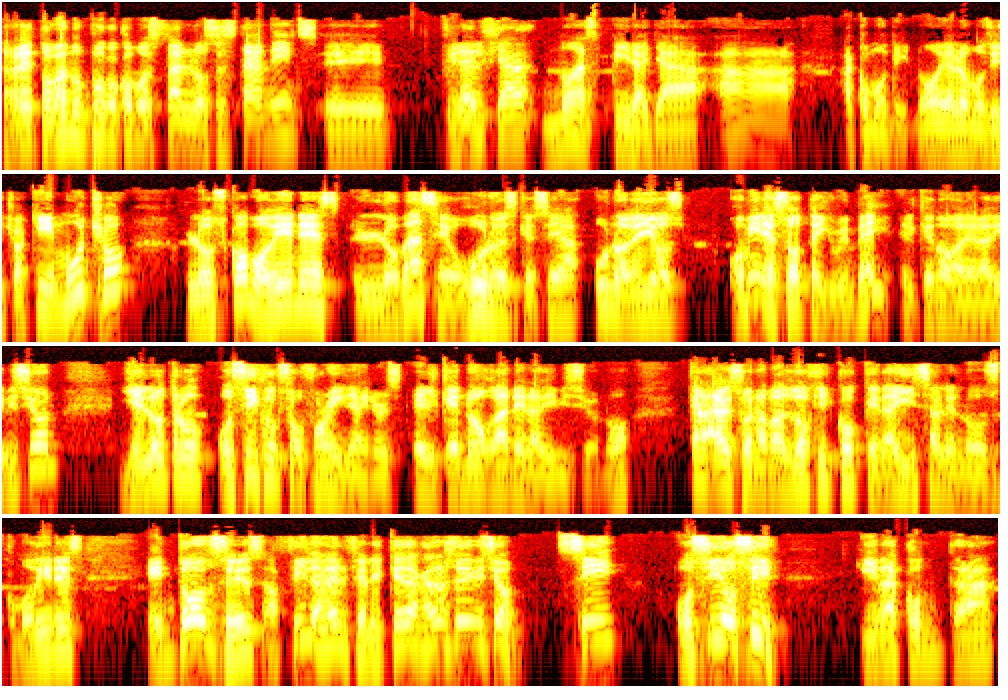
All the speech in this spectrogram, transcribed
Retomando un poco cómo están los standings, eh, Filadelfia no aspira ya a, a comodín, ¿no? Ya lo hemos dicho aquí mucho. Los comodines, lo más seguro es que sea uno de ellos o Minnesota y Green Bay, el que no gane la división, y el otro o Seahawks o 49ers, el que no gane la división, ¿no? Cada vez suena más lógico que de ahí salen los comodines. Entonces, a Filadelfia le queda ganar su división, sí o sí o sí, y va contra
